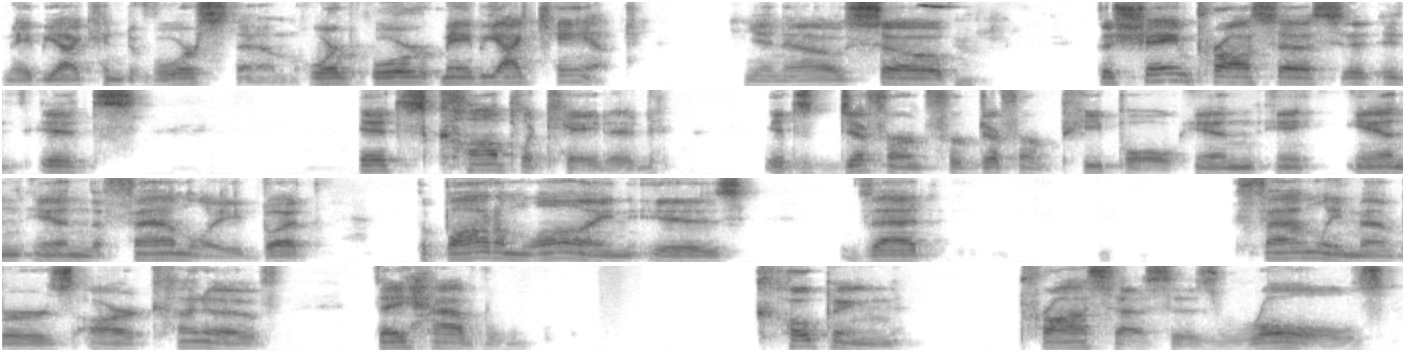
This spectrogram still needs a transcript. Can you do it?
maybe I can divorce them, or or maybe I can't, you know. So the shame process, it, it, it's it's complicated. It's different for different people in in in the family but the bottom line is that family members are kind of they have coping processes roles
